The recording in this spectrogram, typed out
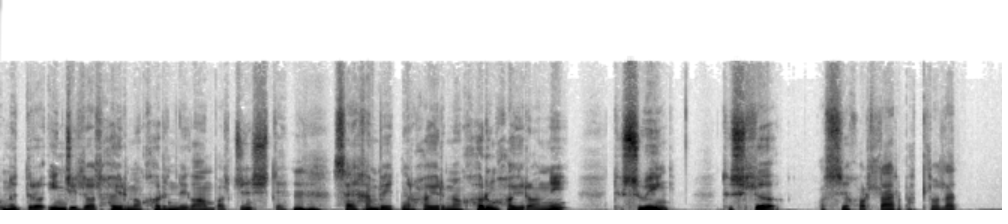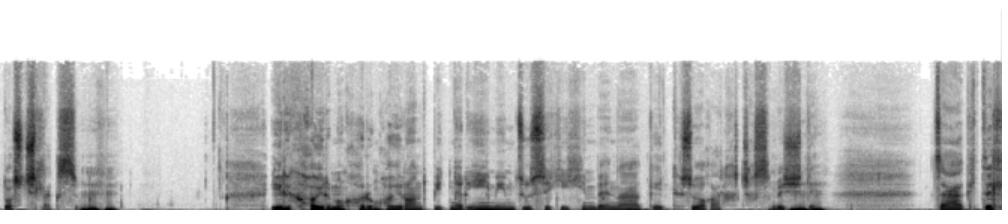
өнөөдөр энэ жил бол 2021 он болж байна шүү дээ. Саяхан бид нар 2022 оны төсвийн төслөө улсын хурлаар батлуулаад дуусчлаа гэсэн. Ирэх 2022 онд бид нэр ийм ийм зүйлсийг хийх юм байна гэж төсвөө гаргачихсан шүү дээ. За гэтэл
